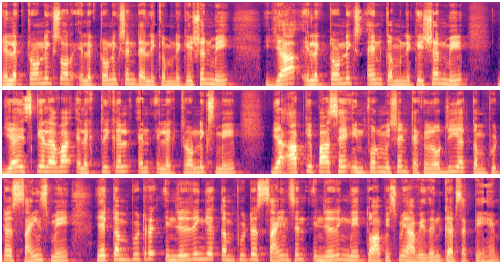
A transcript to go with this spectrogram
इलेक्ट्रॉनिक्स और इलेक्ट्रॉनिक्स एंड टेलीकम्युनिकेशन में या इलेक्ट्रॉनिक्स एंड कम्युनिकेशन में या इसके अलावा इलेक्ट्रिकल एंड इलेक्ट्रॉनिक्स में या आपके पास है इंफॉर्मेशन टेक्नोलॉजी या कंप्यूटर साइंस में या कंप्यूटर इंजीनियरिंग या कंप्यूटर साइंस एंड इंजीनियरिंग में तो आप इसमें आवेदन कर सकते हैं।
